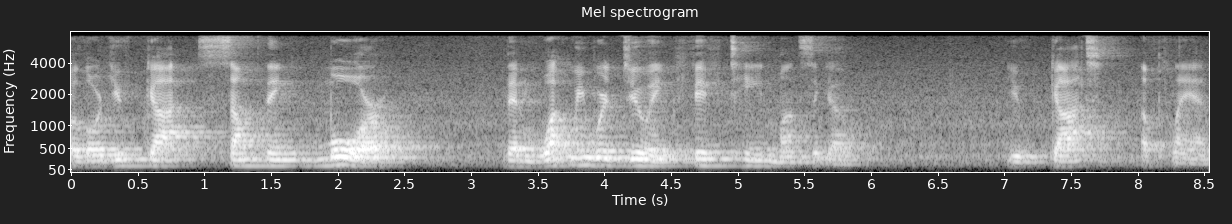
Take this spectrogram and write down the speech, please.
But Lord, you've got something more than what we were doing 15 months ago. You've got a plan.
